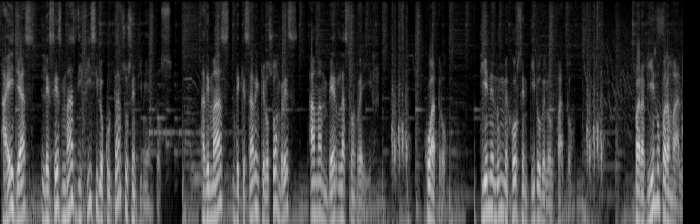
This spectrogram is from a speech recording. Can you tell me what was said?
A ellas les es más difícil ocultar sus sentimientos, además de que saben que los hombres aman verlas sonreír. 4. Tienen un mejor sentido del olfato. Para bien o para mal,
